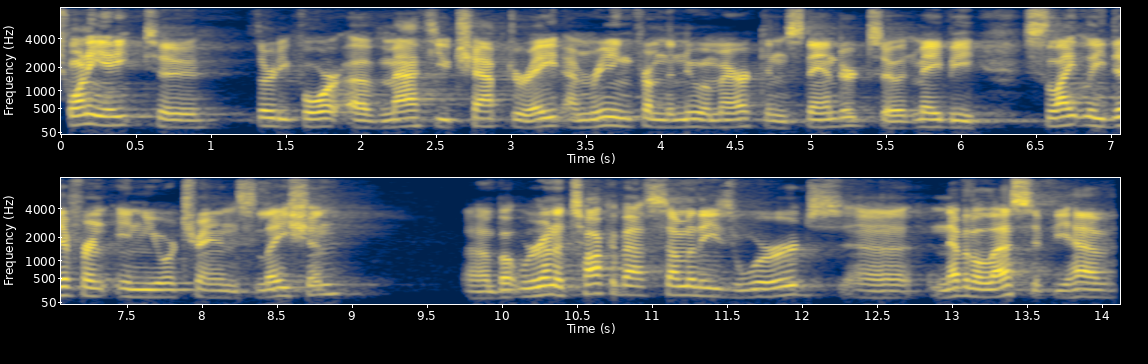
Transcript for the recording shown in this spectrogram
28 to 34 of Matthew chapter 8. I'm reading from the New American Standard, so it may be slightly different in your translation. Uh, but we're going to talk about some of these words. Uh, nevertheless, if you have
